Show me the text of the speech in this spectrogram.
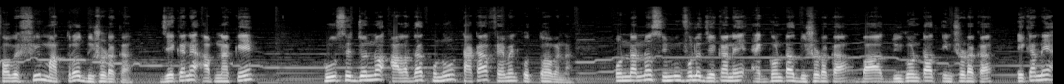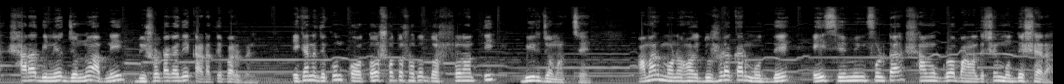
প্রবেশ মাত্র দুশো টাকা, যেখানে আপনাকে ক্রুজের জন্য আলাদা কোনো টাকা পেমেন্ট করতে হবে না। অন্যান্য সুইমিং পুলে যেখানে এক ঘণ্টা দুশো টাকা বা দুই ঘণ্টা তিনশো টাকা, এখানে সারা দিনের জন্য আপনি দুশো টাকা দিয়ে কাটাতে পারবেন। এখানে দেখুন কত শত শত দর্শনার্থী বীর জমাচ্ছে। আমার মনে হয় দুশো টাকার মধ্যে এই সুইমিং পুলটা সমগ্র বাংলাদেশের মধ্যে সেরা।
